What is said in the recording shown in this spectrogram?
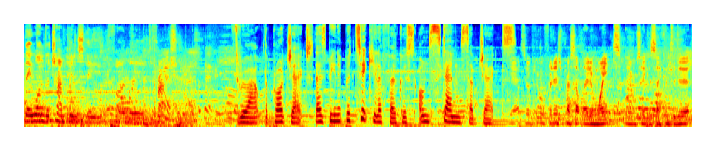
They won the Champions League final fractions. Throughout the project, there's been a particular focus on STEM subjects. Yeah, so if you're all finished, press upload and wait, and it will take a second to do it.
